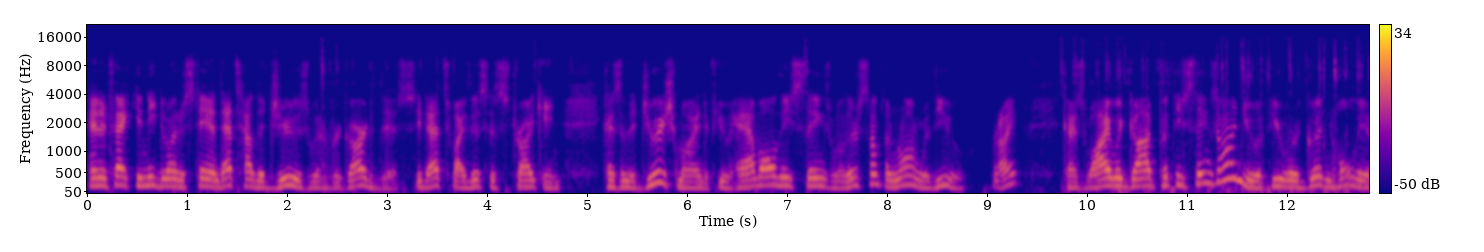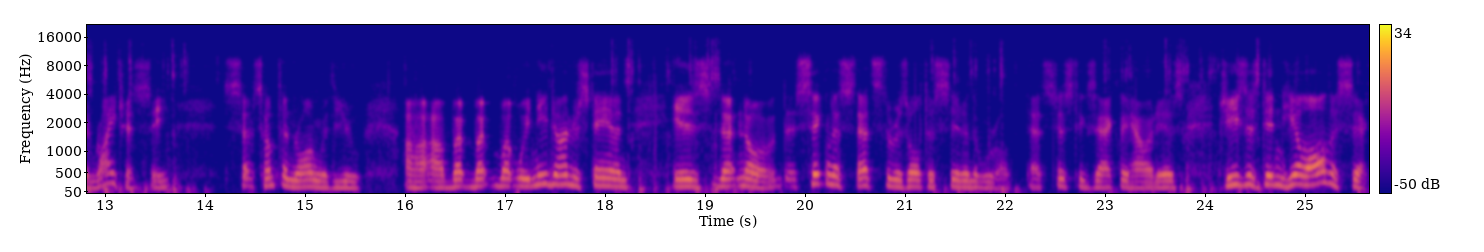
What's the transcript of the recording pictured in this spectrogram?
And in fact, you need to understand that's how the Jews would have regarded this. See, that's why this is striking, because in the Jewish mind, if you have all these things, well, there's something wrong with you, right? Because why would God put these things on you if you were good and holy and righteous? See, so, something wrong with you. Uh, uh, but but what we need to understand is that no, the sickness that's the result of sin in the world. That's just exactly how it is. Jesus didn't heal all the sick.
